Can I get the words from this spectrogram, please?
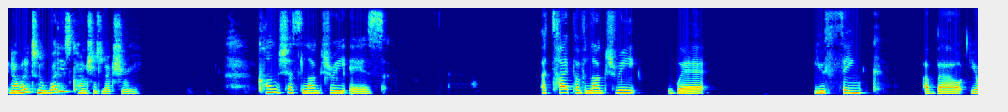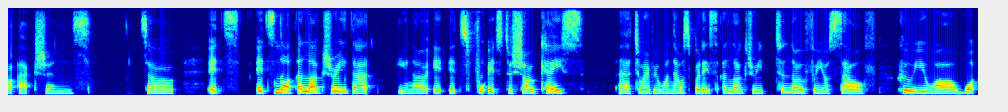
And I wanted to know what is conscious luxury? Conscious luxury is a type of luxury where you think about your actions. So it's it's not a luxury that you know it, it's for it's to showcase uh, to everyone else, but it's a luxury to know for yourself who you are, what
